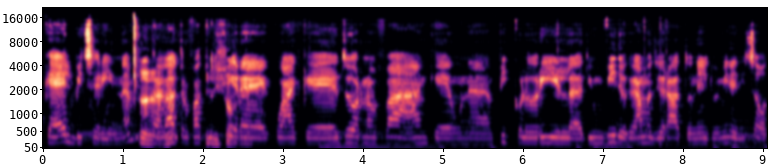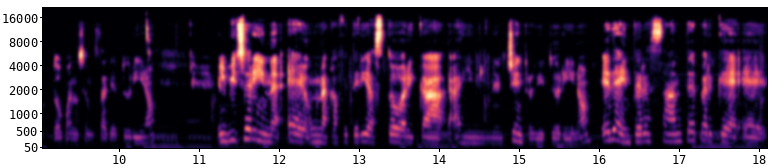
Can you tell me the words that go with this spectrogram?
che è il Bicerin. Eh, Tra l'altro ho fatto uscire qualche giorno fa anche un piccolo reel di un video che avevamo girato nel 2018 quando siamo stati a Torino il Bicerin è una caffetteria storica in, nel centro di Torino ed è interessante perché è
